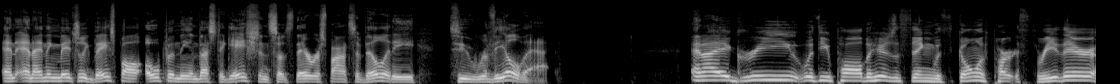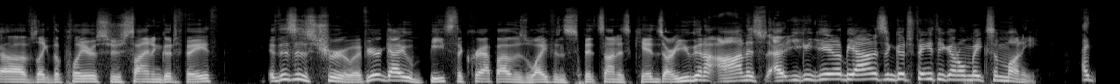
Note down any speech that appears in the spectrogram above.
And and I think Major League Baseball opened the investigation, so it's their responsibility to reveal that. And I agree with you, Paul. But here's the thing: with going with part three, there of like the players should sign in good faith if this is true, if you're a guy who beats the crap out of his wife and spits on his kids, are you gonna honest? Uh, you are gonna be honest in good faith? You're gonna make some money. I,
